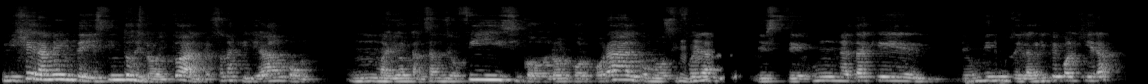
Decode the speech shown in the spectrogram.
ligeramente distintos de lo habitual, personas que llegaban con un mayor cansancio físico, dolor corporal, como si fuera este, un ataque de un virus de la gripe cualquiera,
